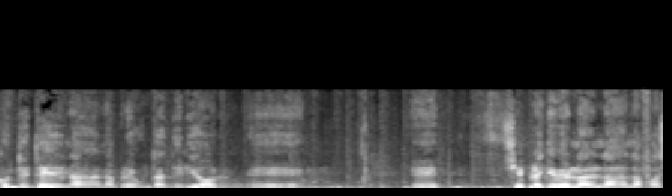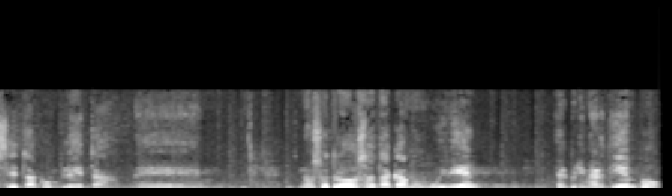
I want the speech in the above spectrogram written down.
contesté la, la pregunta anterior. Eh, eh, siempre hay que ver la, faceta completa. Eh, nosotros atacamos muy bien el primer tiempo,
